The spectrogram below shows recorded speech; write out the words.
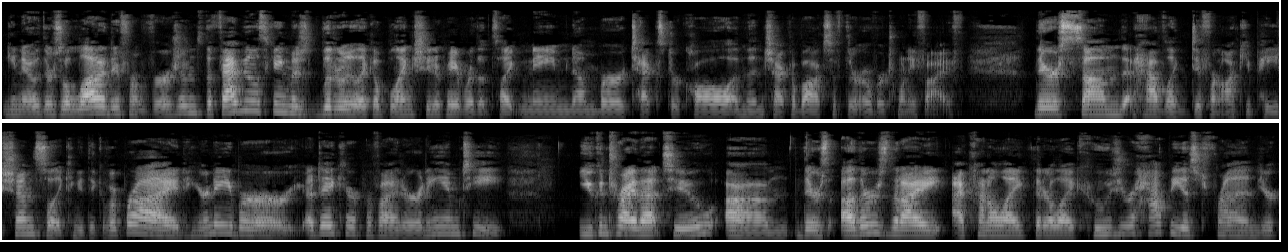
You know, there's a lot of different versions. The fabulous game is literally like a blank sheet of paper that's like name, number, text or call, and then check a box if they're over 25. There's some that have like different occupations. So like, can you think of a bride, your neighbor, a daycare provider, an EMT? You can try that too. Um, there's others that I, I kind of like that are like, who's your happiest friend, your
